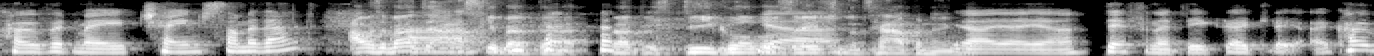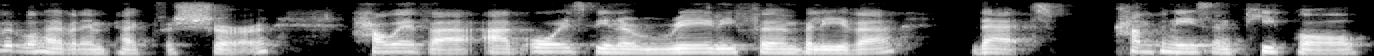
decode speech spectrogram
COVID may change some of that. I was about to um, ask you about that, about this deglobalization yeah, that's happening. Yeah, yeah, yeah, definitely. COVID will have an impact for sure. However, I've always been a really firm believer that companies and people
